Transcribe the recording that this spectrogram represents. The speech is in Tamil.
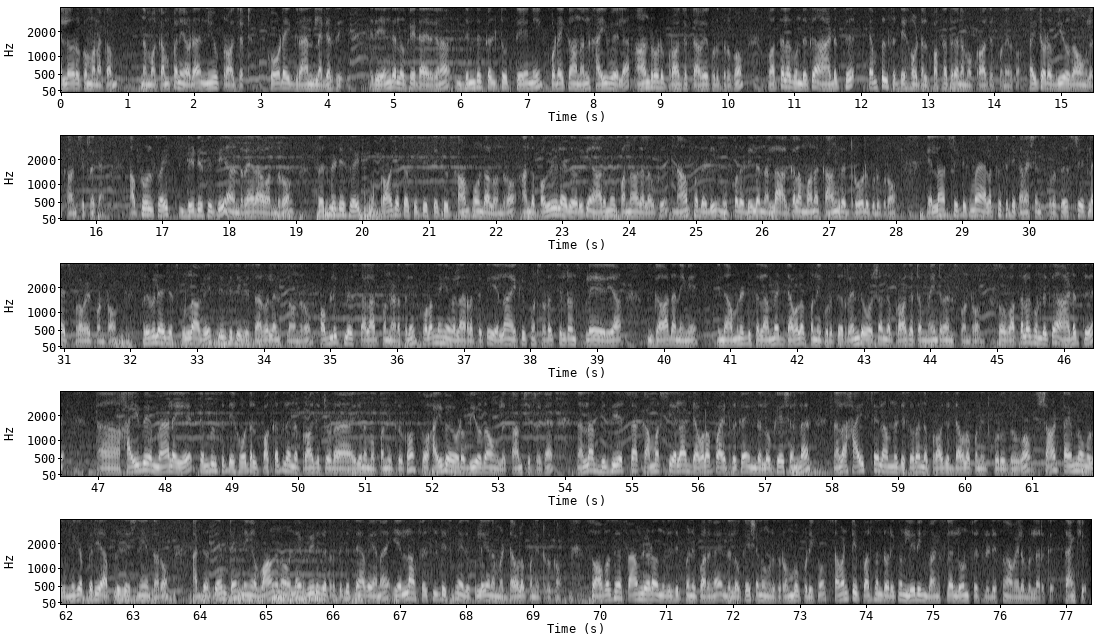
எல்லோருக்கும் வணக்கம். நம்ம கம்பெனியோட new project Kodai Grand Legacy இது எங்கே லொக்கேட் ஆகிருக்குன்னா திண்டுக்கல் டு தேனி கொடைக்கானல் ஹைவேல ஆன்ரோடு ப்ராஜெக்டாகவே கொடுத்துருக்கோம். வத்தலகுண்டுக்கு அடுத்து டெம்பிள் சிட்டி ஹோட்டல் பக்கத்தில் நம்ம ப்ராஜெக்ட் பண்ணியிருக்கோம் சைட்டோட வியூ தான் உங்களுக்கு காமிச்சிட்ருக்கேன். அப்ரூவல்ஸ் வைஸ் டிடிசிபி அண்ட் ரேராக வந்துடும் ஃபெசிலிட்டிஸ் ரைட் ப்ராஜெக்டை சுற்றி செக்யூர் காம்பவுண்டால் வந்துடும் அந்த பகுதியில் இது வரைக்கும் யாருமே பண்ணாத அளவுக்கு நாற்பது அடி முப்பது அடியில் நல்ல அகலமான காங்கிரீட் ரோடு கொடுக்குறோம். எல்லா ஸ்ட்ரீட்டுக்குமே எலக்ட்ரிசிட்டி கனெக்ஷன்ஸ் கொடுத்து ஸ்ட்ரீட் லைட்ஸ் ப்ரொவைட் பண்ணுறோம் ப்ரிவிலேஜஸ் ஃபுல்லாகவே சிசிடிவி சர்வேலன்ஸில் வந்துடும் பப்ளிக் பிளேஸ்க்கு அலாட் பண்ண இடத்துலையும் குழந்தைங்க விளாட்றதுக்கு எல்லா எக்யூப்மெண்ட்ஸோட சில்ட்ரன்ஸ் ப்ளே ஏரியா கார்டனிங்கு இந்த அம்யூனிட்டிஸ் எல்லாமே டெவலப் பண்ணி கொடுத்து ரெண்டு வருஷம் அந்த ப்ராஜெக்டை மெயின்டெனன்ஸ் பண்ணுறோம் ஸோ வத்தலகுண்டுக்கு அடுத்து ஹைவே மேலேயே டெம்பிள் சிட்டி ஹோட்டல் பக்கத்தில் இந்த ப்ராஜெக்டோட இது நம்ம பண்ணிகிட்ருக்கோம் ஸோ ஹைவேயோட வியூ தான் உங்களுக்கு காமிச்சிட்ருக்கேன் நல்லா பிஸியஸ்ட்டாக கமர்ஷியலாக டெவலப் ஆகிட்டுருக்க இந்த லொக்கேஷனில் நல்லா ஹை ஸ்டைல் அம்யூனிட்டிஸோட இந்த ப்ராஜெக்ட் டெவலப் பண்ணிட்டு கொடுத்துருக்கோம். ஷார்ட் டைமில் உங்களுக்கு மிகப்பெரிய அப்ரிசியேஷனையும் தரும். அட் த சேம் டைம் நீங்கள் வாங்கின உடனே வீடு கட்டுறதுக்கு தேவையான எல்லா ஃபெசிலிட்டிஸுமே இதுக்குள்ளேயே நம்ம டெவலப் பண்ணிகிட்ருக்கோம் ஸோ அவசியம் ஃபேமிலியோட வந்து விசிட் பண்ணி பாருங்கள் இந்த லொக்கேஷன் உங்களுக்கு ரொம்ப பிடிக்கும். செவன்ட்டி பர்சன்ட் வரைக்கும் லீடிங் பேங்க்ஸில் லோன் ஃபெசிலிட்டிஸும் அவைலபிள் இருக்குது தேங்க்யூ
